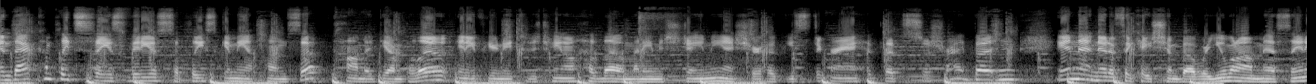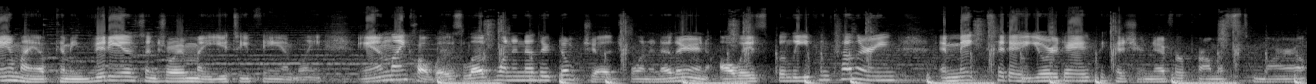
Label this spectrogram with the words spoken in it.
And that completes today's video, so please give me a thumbs up, comment down below, and if you're new to the channel, hello, my name is Jamie, I sure hope you stick around, hit that subscribe button, and that notification bell where you will not miss any of my upcoming videos, and join my YouTube family. And like always, love one another, don't judge one another, and always believe in coloring, and make today your day, because you're never promised tomorrow.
